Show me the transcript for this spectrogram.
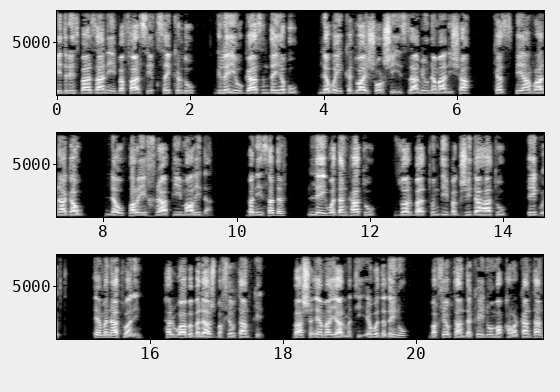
ئیدریس بارزانی بە فارسی قسەی کرد و گلەیی و گازندەی هەبوو لەوەی کە دوای شۆڕشی ئیسلامی و نەمانی شا کەس پێیان ڕاناگا و لەو پەڕی خراپی ماڵیدان. بەنی سەدر لێی وەدەنگ هات و زۆر بە توندی بەگژی داهات و پێی گوت ئێمە ناتوانین هەروا بە بەلاش بەخێوتان بکەین. باشە ئێمە یارمەتی ئێوە دەدەین و بەخێوتان دەکەین و مەقەڕەکانتان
